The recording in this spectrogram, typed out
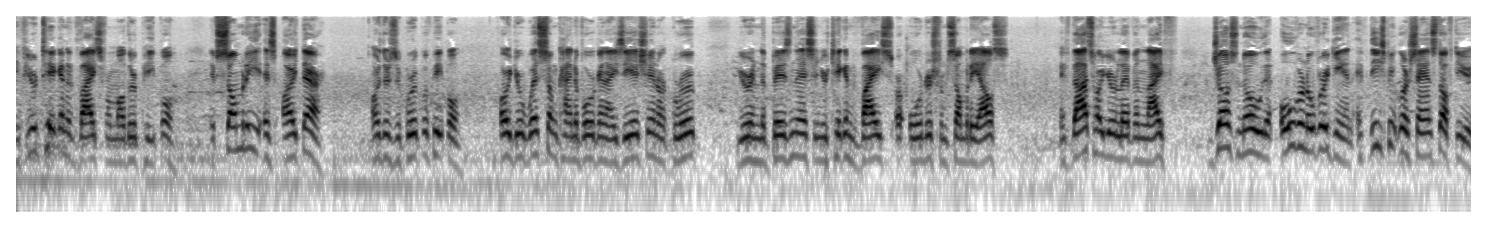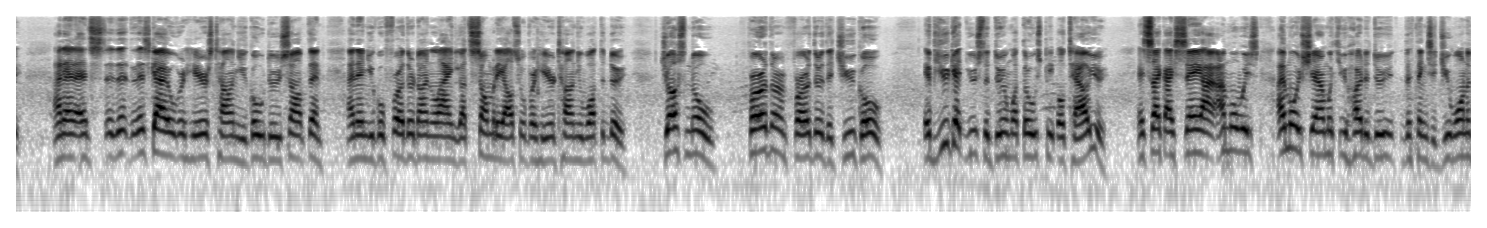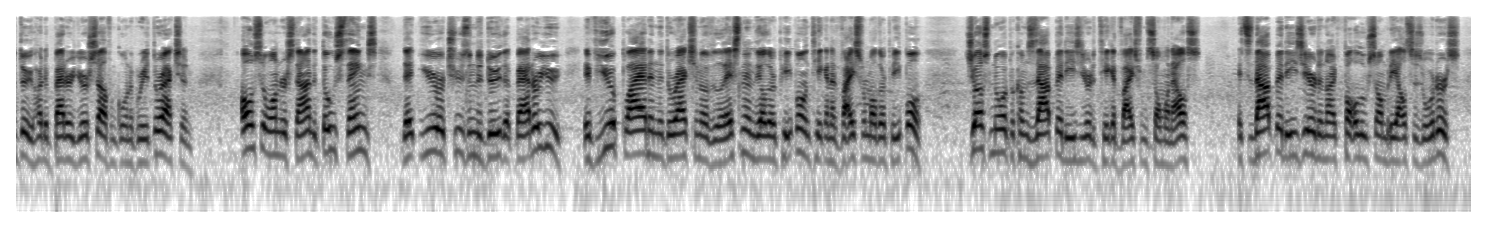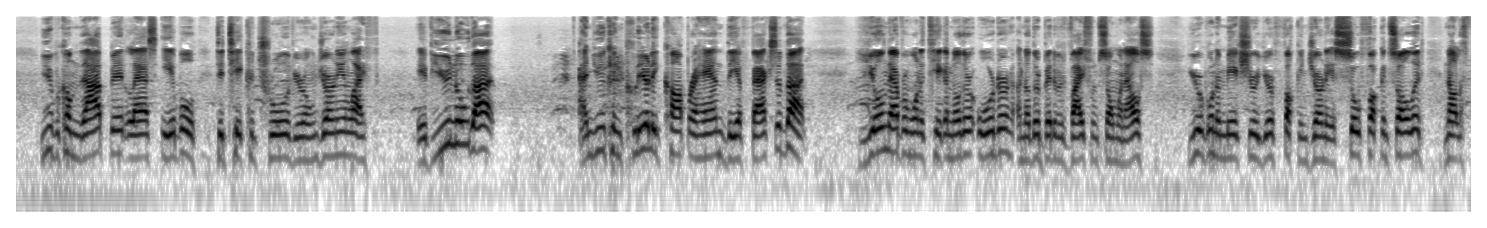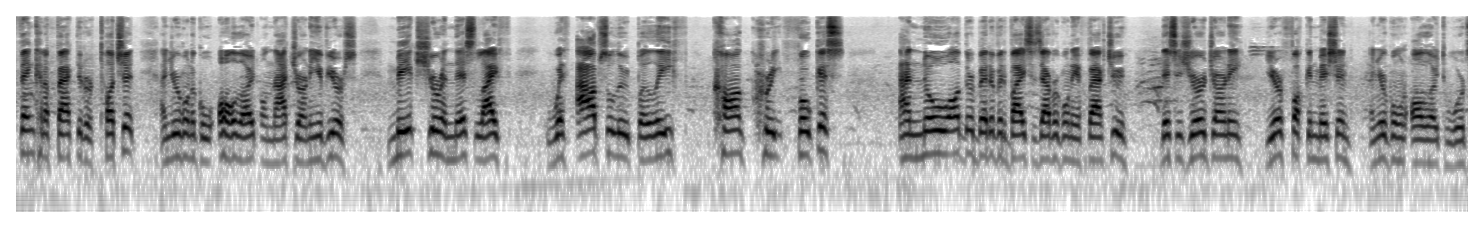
if you're taking advice from other people, if somebody is out there, or there's a group of people, or you're with some kind of organization or group, you're in the business and you're taking advice or orders from somebody else, if that's how you're living life, just know that over and over again, if these people are saying stuff to you, and then it's this guy over here is telling you go do something, and then you go further down the line, you got somebody else over here telling you what to do. Just know further and further that you go, if you get used to doing what those people tell you, it's like I say, I, am always I'm always sharing with you how to do the things that you want to do, how to better yourself and go in a great direction. Also understand that those things that you're choosing to do that better you, if you apply it in the direction of listening to other people and taking advice from other people, just know it becomes that bit easier to take advice from someone else. It's that bit easier to now follow somebody else's orders. You become that bit less able to take control of your own journey in life. If you know that and you can clearly comprehend the effects of that, you'll never want to take another order, another bit of advice from someone else. You're going to make sure your fucking journey is so fucking solid, not a thing can affect it or touch it, and you're going to go all out on that journey of yours. Make sure in this life, with absolute belief, concrete focus, and no other bit of advice is ever going to affect you. This is your journey, your fucking mission, and you're going all out towards it.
